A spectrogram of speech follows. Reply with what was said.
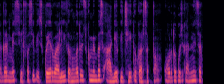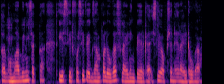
अगर मैं सिर्फ़ और सिर्फ़ स्क्वायर वाली ही करूँगा तो इसको मैं बस आगे पीछे ही तो कर सकता हूँ, और तो कुछ कर नहीं सकता, घुमा भी नहीं सकता तो ये सिर्फ़ और सिर्फ़ एग्ज़ाम्पल होगा स्लाइडिंग पेयर का, इसलिए ऑप्शन है राइट होगा।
